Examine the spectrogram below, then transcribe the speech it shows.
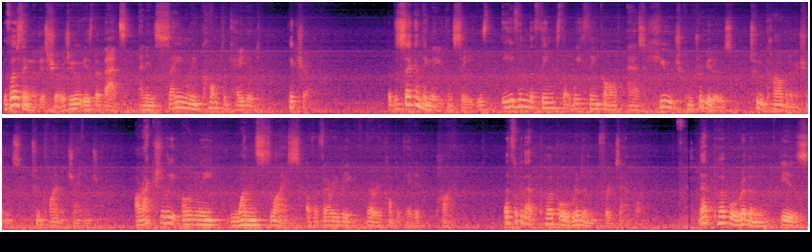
The first thing that this shows you is that that's an insanely complicated picture. But the second thing that you can see is even the things that we think of as huge contributors to carbon emissions, to climate change, are actually only one slice of a very big, very complicated pie. Let's look at that purple ribbon, for example. That purple ribbon is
